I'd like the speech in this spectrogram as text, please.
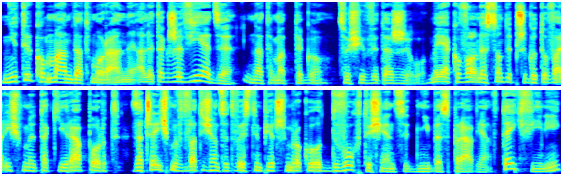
nie tylko mandat moralny, ale także wiedzę na temat tego, co się wydarzyło. My jako Wolne Sądy przygotowaliśmy taki raport, zaczęliśmy w 2021 roku od 2000 dni bezprawia. W tej chwili,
